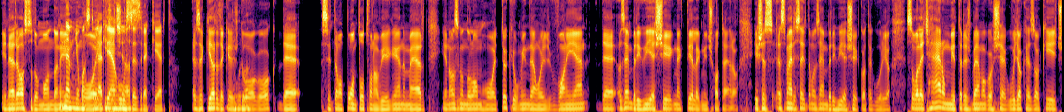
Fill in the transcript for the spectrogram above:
Én erre azt tudom mondani, Nem hogy kicsit ilyen se 20 az. ezrekért. ezek érdekes Durva. dolgok, de szerintem a pont ott van a végén, mert én azt gondolom, hogy tök jó minden, hogy van ilyen, de az emberi hülyeségnek tényleg nincs határa. És ez, ez már szerintem az emberi hülyeség kategória. Szóval egy három méteres belmagasságú, vagy akár ez a kécs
